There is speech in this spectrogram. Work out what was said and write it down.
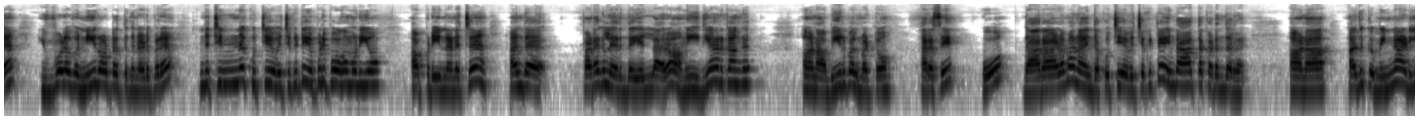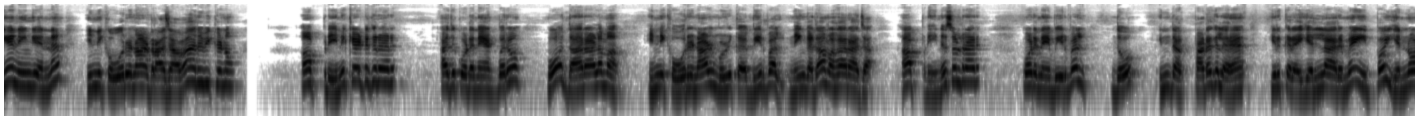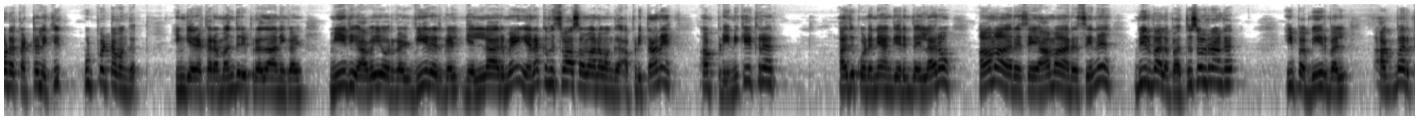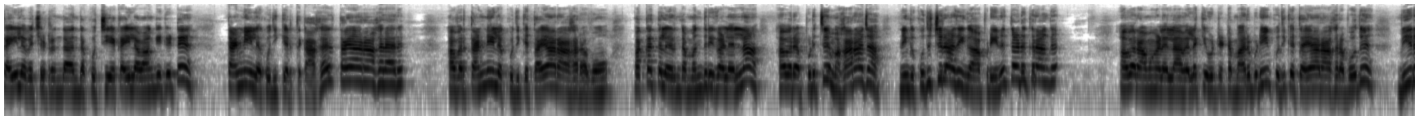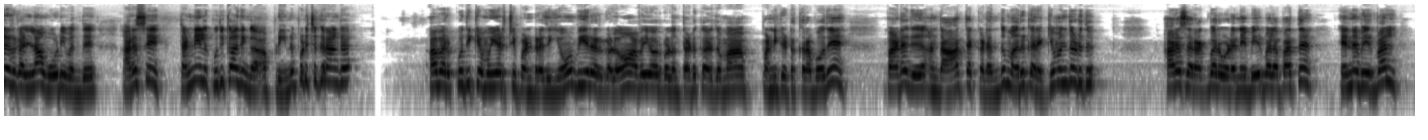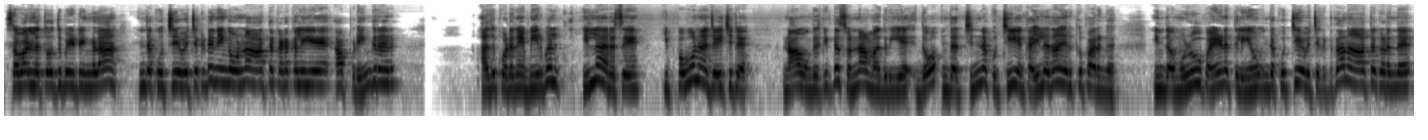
இவ்வளவு நீரோட்டத்துக்கு நடுப்புற இந்த சின்ன குச்சியை வச்சுக்கிட்டு எப்படி போக முடியும்? அப்படின்னு நினச்ச அந்த படகுல இருந்த எல்லாரும் அமைதியாக இருக்காங்க. ஆனால் பீர்பல் மட்டும் அரசே ஓ தாராளமாக நான் இந்த குச்சியை வச்சுக்கிட்டு இந்த ஆற்றை கடந்துடுறேன் ஆனால் அதுக்கு முன்னாடியே நீங்கள் என்ன இன்னைக்கு ஒரு நாள் ராஜாவாக அறிவிக்கணும்? அப்படின்னு கேட்டுக்கிறாரு. அதுக்கு உடனே அக்பரும் ஓ தாராளமாக இன்னைக்கு ஒரு நாள் முழுக்க பீர்பல் நீங்கள் தான் மகாராஜா அப்படின்னு சொல்கிறாரு உடனே பீர்பல் தோ இந்த படகுல இருக்கிற எல்லாருமே இப்போ என்னோட கட்டளைக்கு உட்பட்டவங்க. இங்கே இருக்கிற மந்திரி பிரதானிகள் மீதி அவையோர்கள் வீரர்கள் எல்லாருமே எனக்கு விசுவாசமானவங்க அப்படித்தானே? அப்படின்னு கேட்குறாரு அதுக்கு உடனே அங்கே இருந்த எல்லாரும் ஆமாம் அரசே ஆமாம் அரசேன்னு பீர்பாலை பார்த்து சொல்கிறாங்க இப்போ பீர்பல் அக்பர் கையில் வச்சுட்டு இருந்த அந்த குச்சியை கையில் வாங்கிக்கிட்டு தண்ணியில் குதிக்கிறதுக்காக தயாராகிறாரு. அவர் தண்ணியில் குதிக்க தயாராகிறவும் பக்கத்தில் இருந்த மந்திரிகள் எல்லாம் அவரை பிடிச்சி மகாராஜா நீங்கள் குதிச்சிடாதீங்க அப்படின்னு தடுக்கிறாங்க. அவர் அவங்களெல்லாம் விலக்கி விட்டுட்டு மறுபடியும் குதிக்க தயாராகிற போது வீரர்கள்லாம் ஓடி வந்து அரசே தண்ணியில் குதிக்காதீங்க அப்படின்னு பிடிச்சிக்கிறாங்க. அவர் குதிக்க முயற்சி பண்ணுறதையும் வீரர்களும் அவையோர்களும் தடுக்கிறதுமா பண்ணிக்கிட்டு இருக்கிற போதே படகு அந்த ஆற்றை கடந்து மறுக்கரைக்கு வந்துடுது. அரசர் அக்பர் உடனே பீர்பலை பார்த்து என்ன பீர்பல் சவாலில் தோற்று போயிட்டீங்களா? இந்த குச்சியை வச்சுக்கிட்டு நீங்கள் ஒன்றும் ஆற்ற கடக்கலையே அப்படிங்கிறாரு. அதுக்கு உடனே பீர்பல் இல்லை அரசே இப்போவும் நான் ஜெயிச்சிட்டேன். நான் உங்ககிட்ட சொன்ன மாதிரியே இதோ இந்த சின்ன குச்சி என் கையில் தான் இருக்குது பாருங்க. இந்த முழு பயணத்துலேயும் இந்த குச்சியை வச்சுக்கிட்டு தான் நான் ஆற்ற கிடந்தேன்.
